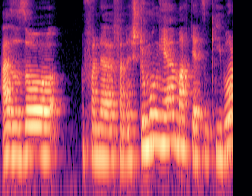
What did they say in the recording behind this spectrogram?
also so von der, von der Stimmung her macht jetzt ein Keyboard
